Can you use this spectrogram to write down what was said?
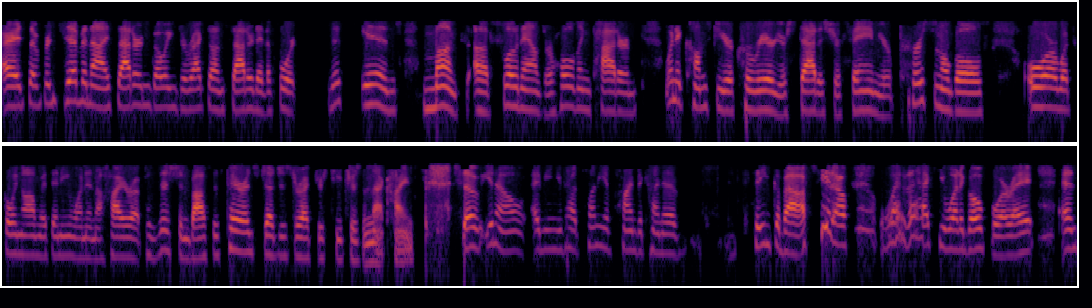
All right, so for Gemini, Saturn going direct on Saturday the 14th this ends months of slowdowns or holding pattern when it comes to your career, your status, your fame, your personal goals, or what's going on with anyone in a higher up position, bosses, parents, judges, directors, teachers, and that kind. So, you know, I mean, you've had plenty of time to kind of think about, you know, what the heck you want to go for, right? And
